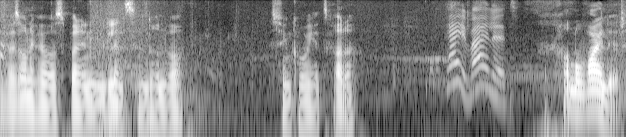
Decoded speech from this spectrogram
Ich weiß auch nicht mehr, was bei den Glänzen drin war. Deswegen gucke ich jetzt gerade. Hey, Violet. Hallo Violet.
